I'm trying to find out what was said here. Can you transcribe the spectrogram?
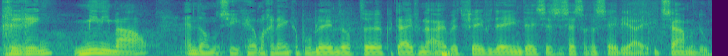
gering, minimaal. En dan zie ik helemaal geen enkel probleem dat uh, Partij van de Arbeid, VVD en D66 en CDA iets samen doen.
